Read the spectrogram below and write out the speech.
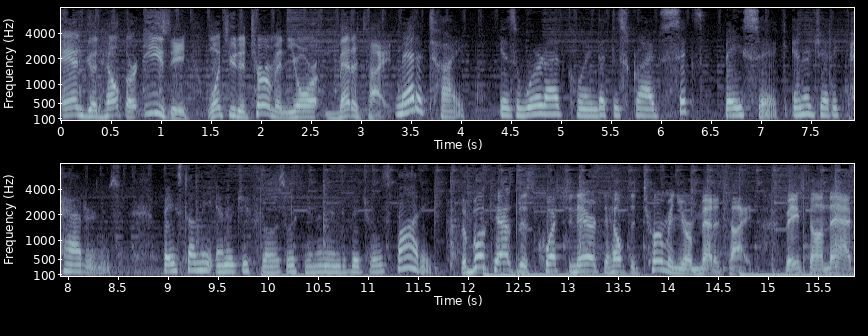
and good health are easy once you determine your metatype. Metatype is a word I've coined that describes six basic energetic patterns based on the energy flows within an individual's body. The book has this questionnaire to help determine your metatype. Based on that,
